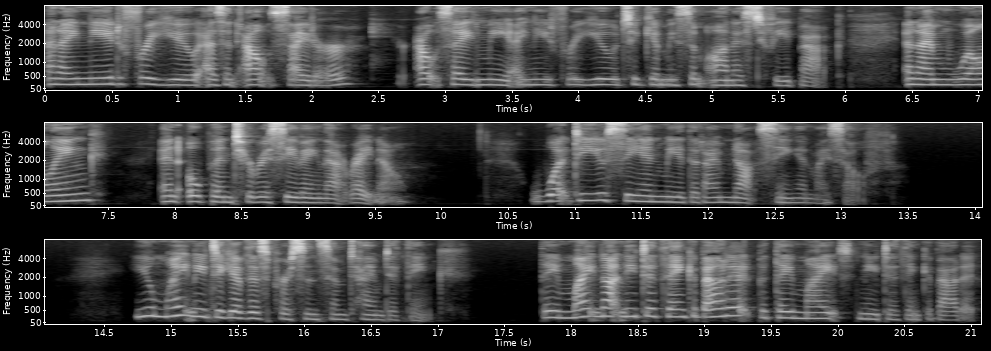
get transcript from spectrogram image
And I need for you, as an outsider, you're outside me, I need for you to give me some honest feedback. And I'm willing and open to receiving that right now. What do you see in me that I'm not seeing in myself? You might need to give this person some time to think. They might not need to think about it, but they might need to think about it.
